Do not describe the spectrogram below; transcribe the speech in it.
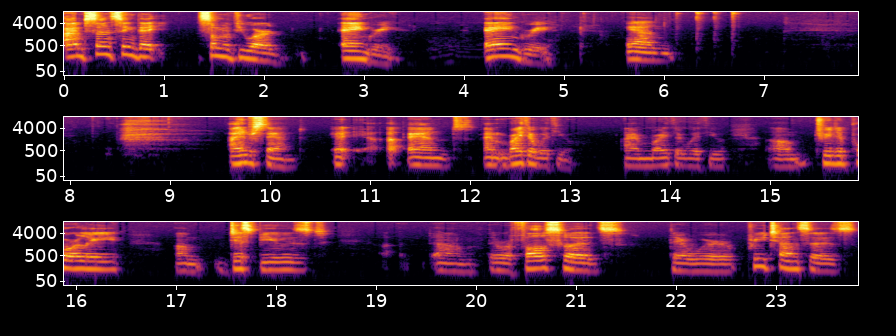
I'm sensing that some of you are angry, angry, and I understand, and I'm right there with you. I'm right there with you. Um, treated poorly, um, disabused, um, there were falsehoods, there were pretenses,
